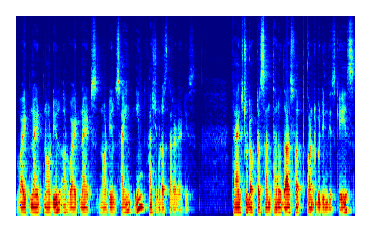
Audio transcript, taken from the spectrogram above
white knight nodule or white knight's nodule sign in Hashimoto's thyroiditis. Thanks to Dr. Santanu Das for contributing this case.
